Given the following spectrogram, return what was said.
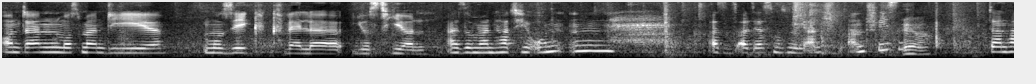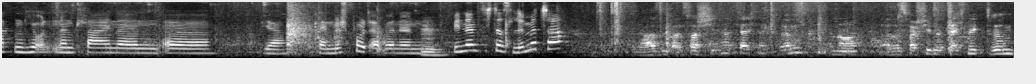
Und dann muss man die Musikquelle justieren. Also man hat hier unten, also als erstes muss man die anschließen. Ja. Dann hat man hier unten einen kleinen, äh, ja, kein Mischpult, aber einen, hm. wie nennt sich das, Limiter? Ja, es sind ganz verschiedene Technik drin. Genau, also es ist verschiedene Technik drin.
